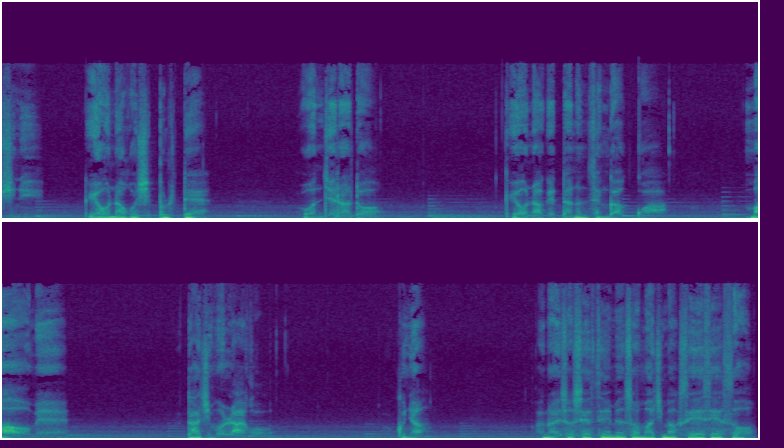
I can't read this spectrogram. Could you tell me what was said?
당신이 깨어나고 싶을 때 언제라도 깨어나겠다는 생각과 마음에 다짐을 하고 그냥 하나에서 셋 세면서 마지막 셋에서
